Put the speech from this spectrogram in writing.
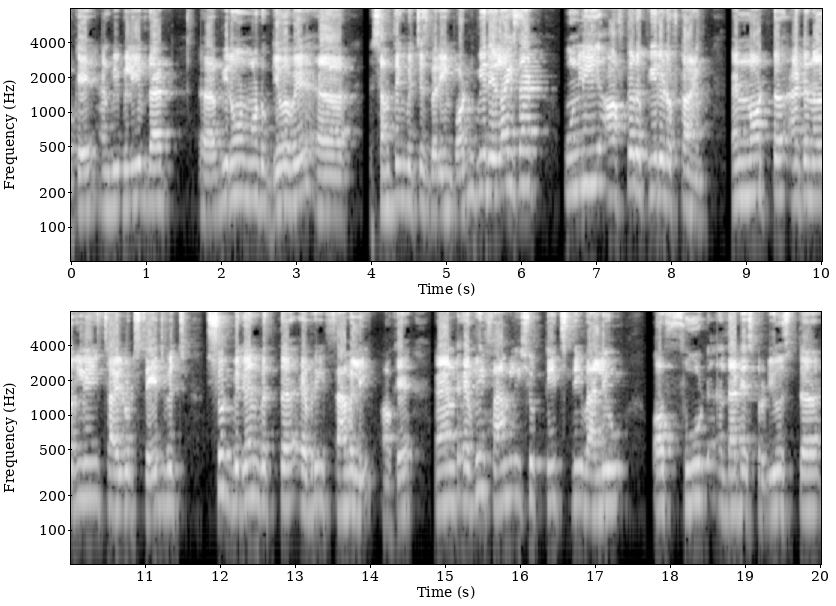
okay and we believe that uh, we don't want to give away uh, something which is very important we realize that only after a period of time and not uh, at an early childhood stage, which should begin with uh, every family. Okay, and every family should teach the value of food that is produced, uh,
